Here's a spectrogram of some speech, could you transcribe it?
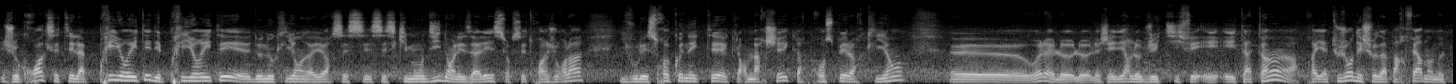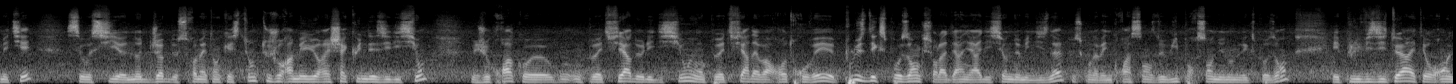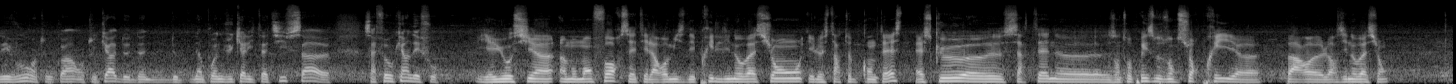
Je crois que c'était la priorité des priorités de nos clients d'ailleurs. C'est ce qu'ils m'ont dit dans les allées sur ces trois jours-là. Ils voulaient se reconnecter avec leur marché, avec leurs prospects, leurs clients. Euh, voilà, j'allais dire l'objectif est, atteint. Après, il y a toujours des choses à parfaire dans notre métier. C'est aussi euh, notre job de se remettre en question, de toujours améliorer chacune des éditions. Mais je crois qu'on peut être fier de l'édition et on peut être fier d'avoir retrouvé plus d'exposants que sur la dernière édition de 2019, puisqu'on avait une croissance de 8% du nombre d'exposants. Et puis le visiteur était au rendez-vous, en tout cas, en tout cas d'un point de vue qualitatif, ça, euh, ça fait aucun défaut. Il y a eu aussi un, moment fort, ça a été la remise des prix de l'innovation et le Startup Contest. Est-ce que euh, certaines euh, entreprises vous ont surpris euh, par leurs innovations?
